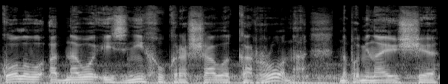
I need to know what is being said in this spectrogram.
Голову одного из них украшала корона, напоминающая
